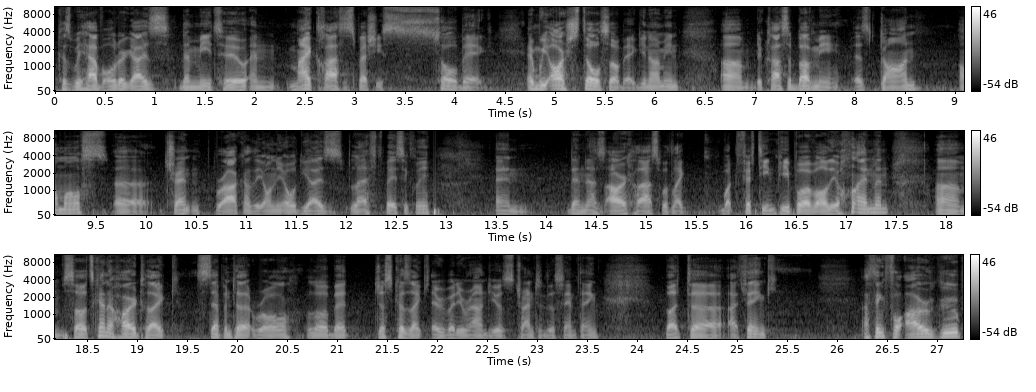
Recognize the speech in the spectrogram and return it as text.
because we have older guys than me too, and my class especially is so big, and we are still so big. You know what I mean? Um, the class above me is gone almost. Uh, Trent and Brock are the only old guys left, basically, and then there's our class with like what 15 people of all the old linemen. Um, so it's kind of hard to like step into that role a little bit, just because like everybody around you is trying to do the same thing. But uh, I think I think for our group,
